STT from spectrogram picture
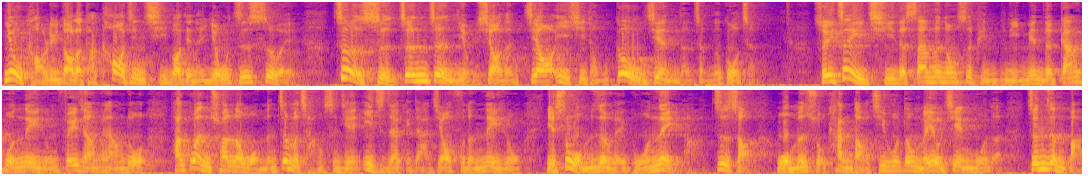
又考虑到了它靠近起爆点的游资思维，这是真正有效的交易系统构建的整个过程。所以这一期的三分钟视频里面的干货内容非常非常多，它贯穿了我们这么长时间一直在给大家交付的内容，也是我们认为国内啊，至少我们所看到几乎都没有见过的，真正把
